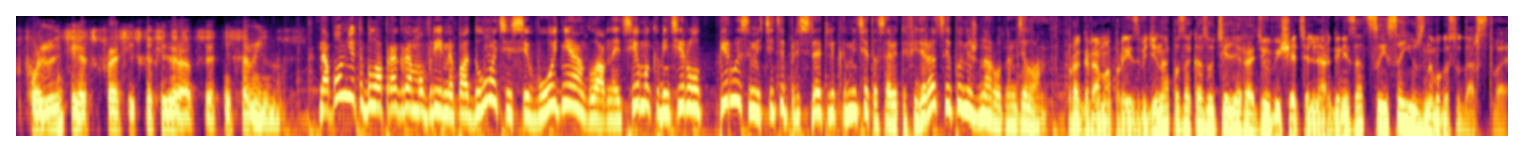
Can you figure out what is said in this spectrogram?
в пользу интересов Российской Федерации, это несомненно. Напомню, это была программа «Время подумать», и сегодня главная тема комментировал первый заместитель председателя Комитета Совета Федерации по международным делам. Программа произведена по заказу телерадиовещательной организации Союзного государства.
